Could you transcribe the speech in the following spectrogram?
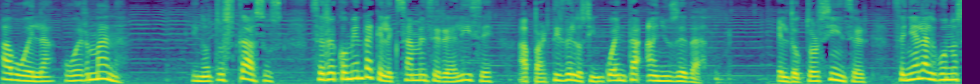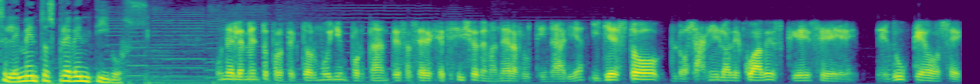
abuela o hermana. En otros casos, se recomienda que el examen se realice a partir de los 50 años de edad. El doctor Sincer señala algunos elementos preventivos. Un elemento protector muy importante es hacer ejercicio de manera rutinaria y esto lo sano y lo adecuado es que se eduque o se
